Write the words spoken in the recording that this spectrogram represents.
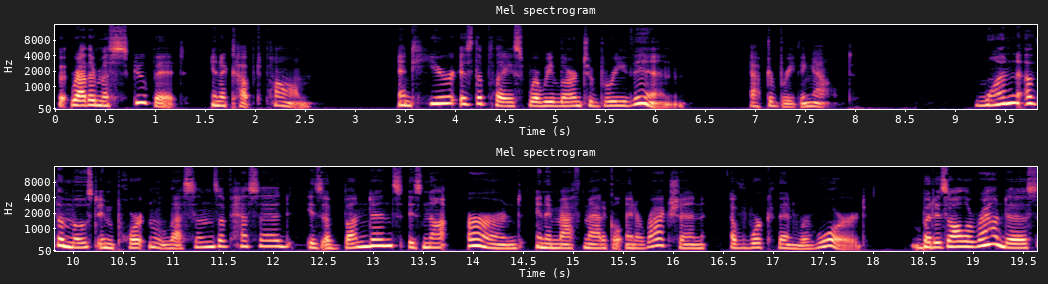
but rather must scoop it in a cupped palm. And here is the place where we learn to breathe in after breathing out. One of the most important lessons of Hesed is abundance is not earned in a mathematical interaction of work then reward, but is all around us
